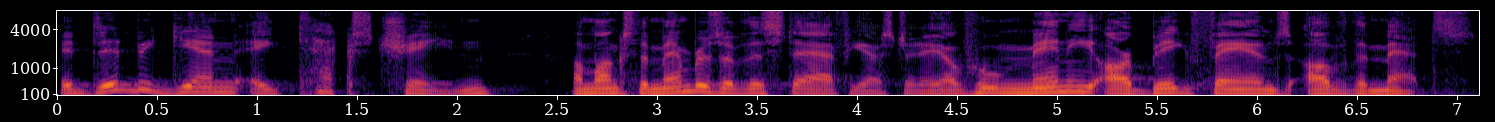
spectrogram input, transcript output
it did begin a text chain amongst the members of the staff yesterday, of whom many are big fans of the Mets.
